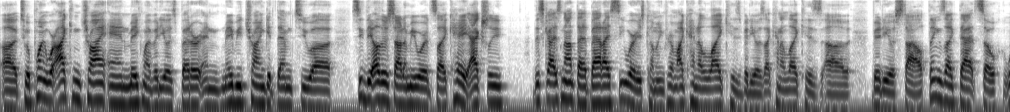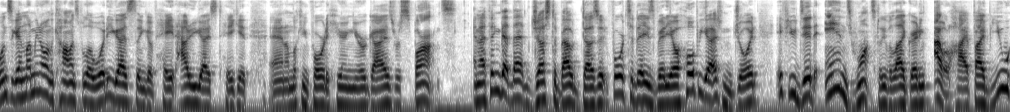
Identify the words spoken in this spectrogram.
uh, to a point where I can try and make my videos better and maybe try and get them to uh, see the other side of me, where it's like, "Hey, actually." This guy's not that bad. I see where he's coming from. I kind of like his videos. I kind of like his uh, video style, things like that. So once again, let me know in the comments below what do you guys think of hate? How do you guys take it? And I'm looking forward to hearing your guys' response. And I think that that just about does it for today's video. Hope you guys enjoyed. If you did and you want to leave a like rating, I will high five you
